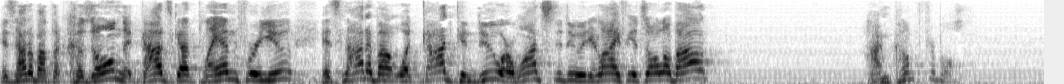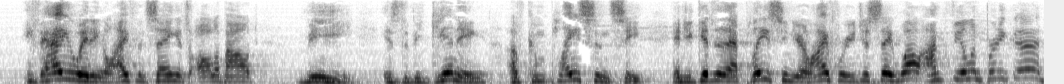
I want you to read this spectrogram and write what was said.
It's not about the chazon that God's got planned for you. It's not about what God can do or wants to do in your life. It's all about I'm comfortable. Evaluating life and saying it's all about me is the beginning of complacency. And you get to that place in your life where you just say, Well, I'm feeling pretty good.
